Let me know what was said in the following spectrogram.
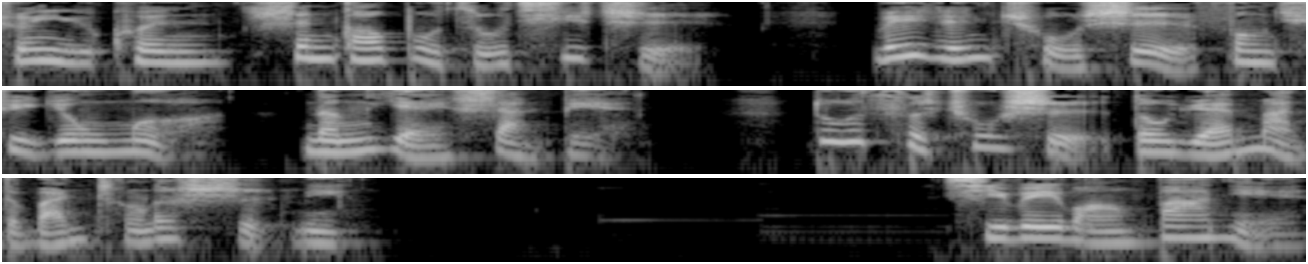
淳于髡身高不足七尺，为人处事风趣幽默，能言善辩，多次出使都圆满的完成了使命。齐威王八年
